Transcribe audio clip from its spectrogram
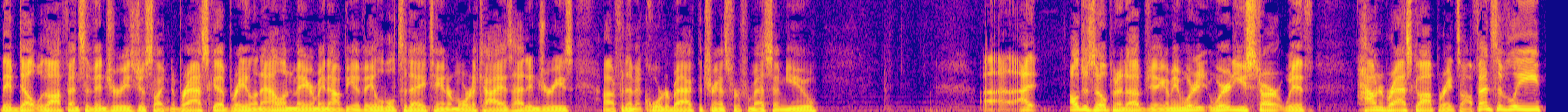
They've dealt with offensive injuries just like Nebraska. Braylon Allen may or may not be available today. Tanner Mordecai has had injuries uh, for them at quarterback, the transfer from SMU. Uh, I I'll just open it up, Jake. I mean, where where do you start with how Nebraska operates offensively,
